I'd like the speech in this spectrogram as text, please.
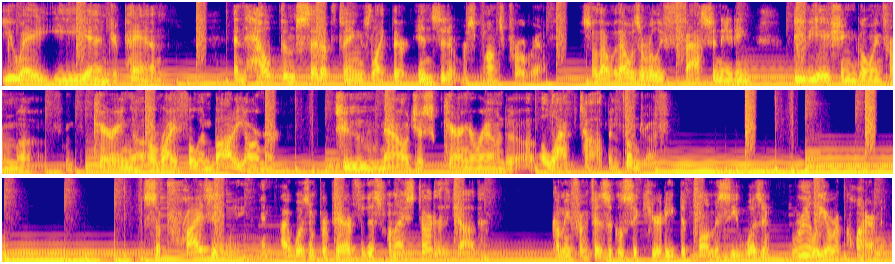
UAE, and Japan. and help them set up things like their incident response program. So that, that was a really fascinating deviation going from, uh, from carrying a, a, rifle and body armor to now just carrying around a, a laptop and thumb drive. Surprisingly, and I wasn't prepared for this when I started the job, coming from physical security, diplomacy wasn't really a requirement.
